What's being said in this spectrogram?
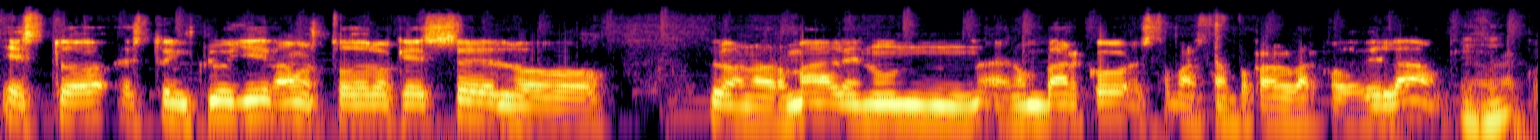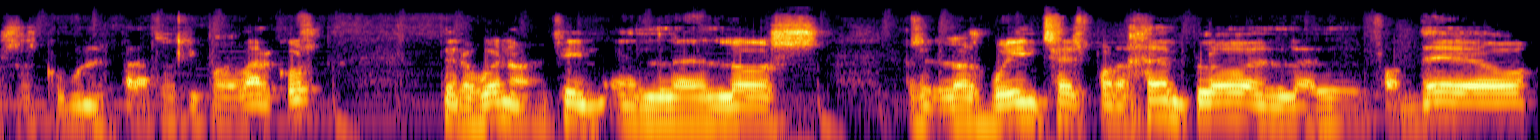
Esto, esto incluye, vamos, todo lo que es eh, lo, normal en un, en un barco. Esto más está enfocado al barco de vela, aunque hay cosas comunes para todo tipo de barcos pero bueno, en fin, los, pues, los winches, por ejemplo, el, fondeo,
